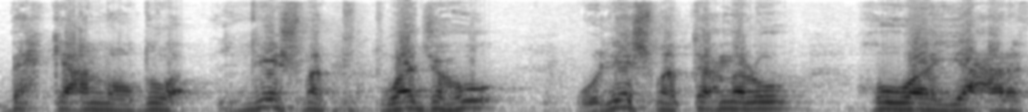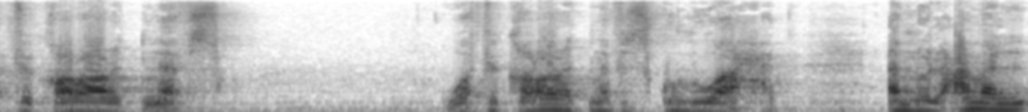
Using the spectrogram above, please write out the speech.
بيحكي عن موضوع ليش ما بتتواجهوا وليش ما بتعملوا هو يعرف في قرارة نفسه وفي قرارة نفس كل واحد أن العمل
